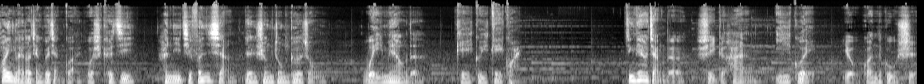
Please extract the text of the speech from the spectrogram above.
欢迎来到讲鬼讲怪，我是柯基，和你一起分享人生中各种微妙的给鬼给怪。今天要讲的是一个和衣柜有关的故事。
